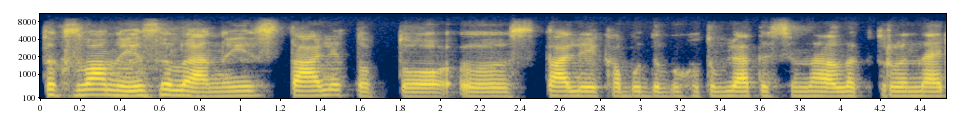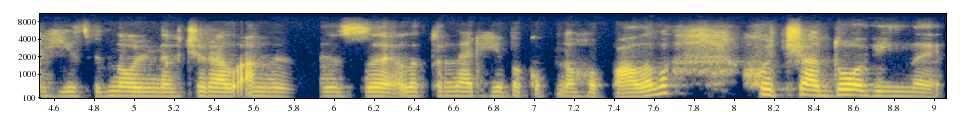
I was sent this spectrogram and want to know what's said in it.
так званої зеленої сталі, тобто е, сталі, яка буде виготовлятися на електроенергії з відновлених джерел, а не з електроенергії викопного палива. Хоча до війни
